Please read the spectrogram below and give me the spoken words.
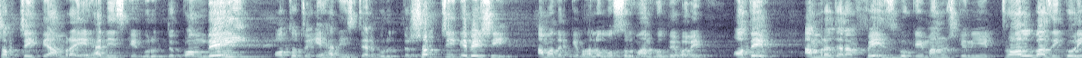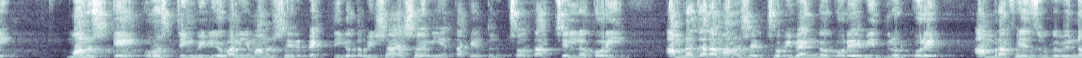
সবচেয়ে আমরা এই হাদিসকে গুরুত্ব কম দেই, অথচ এই হাদিসটার গুরুত্ব সবচেয়ে বেশি আমাদেরকে ভালো মুসলমান হতে হলে। অতএব আমরা যারা ফেসবুকে মানুষকে নিয়ে ট্রলবাজি করি, মানুষকে রোস্টিং ভিডিও বানিয়ে মানুষের ব্যক্তিগত বিষয়াশয় নিয়ে তাকে তুচ্ছ তাচ্ছিল্য করি আমরা যারা মানুষের ছবি ব্যঙ্গ করে বিদ্রুপ করে আমরা ফেসবুকে বিভিন্ন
